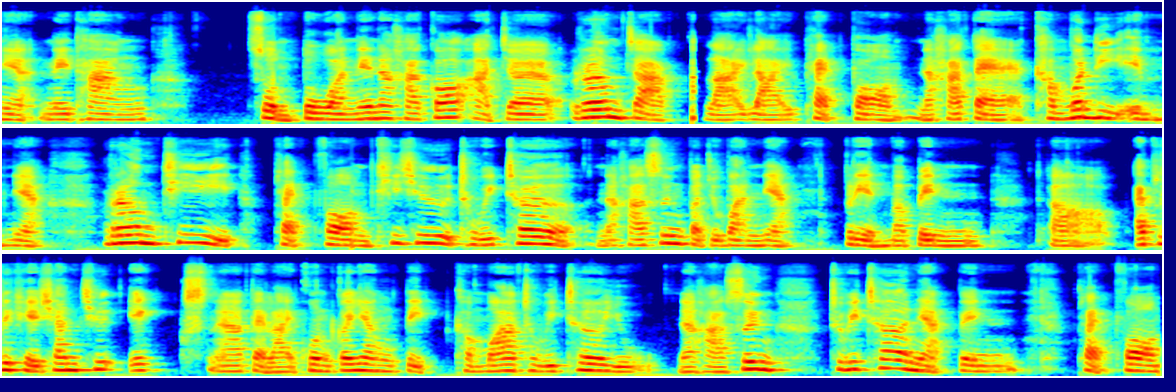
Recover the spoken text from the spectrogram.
เนี่ยในทาง ส่วนตัวเนี่ยนะคะก็อาจจะเริ่มจากหลายๆ แพลตฟอร์มนะคะ แต่คำว่า DM เนี่ยเริ่มที่แพลตฟอร์มที่ชื่อ Twitter นะคะ ซึ่งปัจจุบันเนี่ยเปลี่ยนมาเป็น แอปพลิเคชันชื่อ X นะแต่หลายคนก็ยังติดคำว่า Twitter อยู่นะคะ ซึ่ง Twitter เนี่ยเป็นแพลตฟอร์ม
